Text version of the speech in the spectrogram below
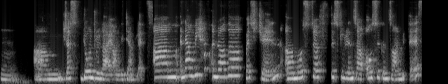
Hmm. Um, just don't rely on the templates. Um, now we have another question. Uh, most of the students are also concerned with this.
